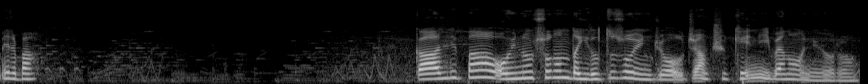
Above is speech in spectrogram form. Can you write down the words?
Merhaba. Galiba oyunun sonunda yıldız oyuncu olacağım. Çünkü en iyi ben oynuyorum.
